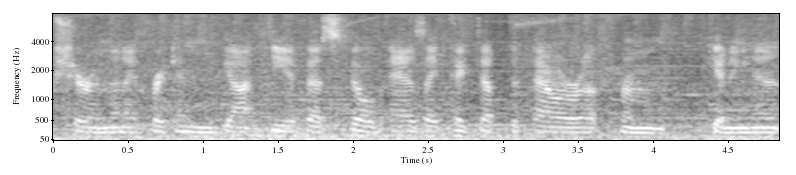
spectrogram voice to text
Sure, and then I freaking got DFS filled as I picked up the power up from getting hit.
